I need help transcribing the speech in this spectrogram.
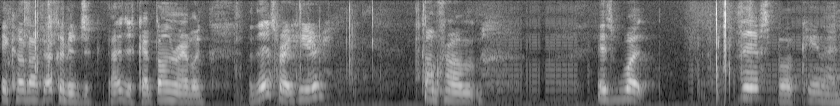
It cut off. I could have just. I just kept on rambling. This right here come from is what this book came in.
